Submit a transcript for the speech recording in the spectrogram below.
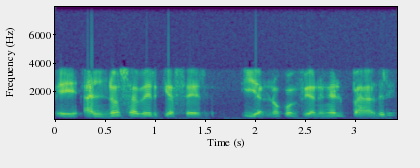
eh, al no saber qué hacer y al no confiar en el Padre,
